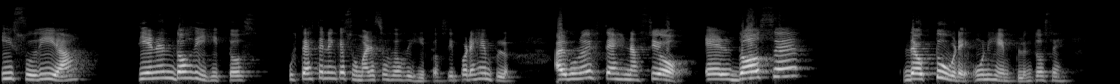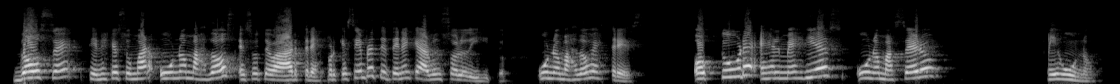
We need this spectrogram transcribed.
y su día tienen dos dígitos, ustedes tienen que sumar esos dos dígitos. Si, por ejemplo, alguno de ustedes nació el 12 de octubre, un ejemplo, entonces 12 tienes que sumar 1 más 2, eso te va a dar 3, porque siempre te tienen que dar un solo dígito. 1 más 2 es 3. Octubre es el mes 10, 1 más 0 es 1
